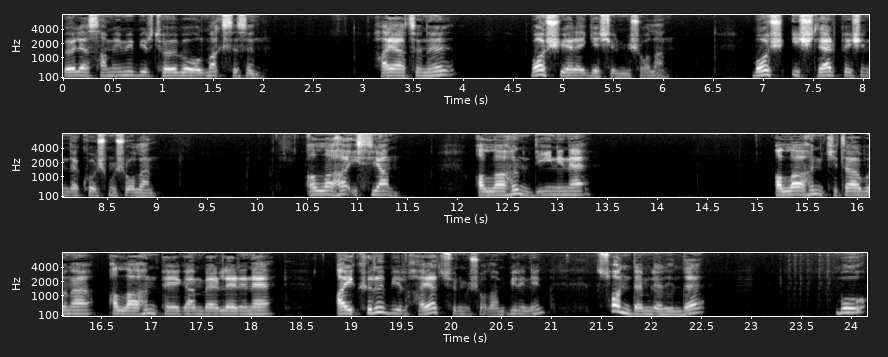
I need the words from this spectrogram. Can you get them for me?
böyle samimi bir tövbe olmaksızın hayatını boş yere geçirmiş olan, boş işler peşinde koşmuş olan, Allah'a isyan, Allah'ın dinine, Allah'ın kitabına, Allah'ın peygamberlerine aykırı bir hayat sürmüş olan birinin son demlerinde bu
